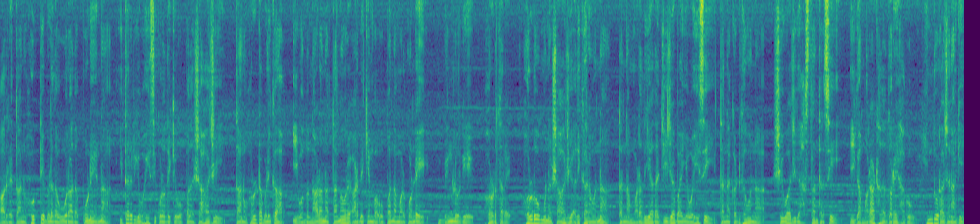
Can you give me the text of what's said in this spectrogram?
ಆದರೆ ತಾನು ಹುಟ್ಟಿ ಬೆಳೆದ ಊರಾದ ಪುಣೆಯನ್ನ ಇತರರಿಗೆ ವಹಿಸಿಕೊಳ್ಳೋದಕ್ಕೆ ಒಪ್ಪದ ಶಹಾಜಿ ತಾನು ಹೊರಟ ಬಳಿಕ ಈ ಒಂದು ನಾಡನ್ನ ತನ್ನವರೇ ಆಡಬೇಕೆಂಬ ಒಪ್ಪಂದ ಮಾಡಿಕೊಂಡೇ ಬೆಂಗಳೂರಿಗೆ ಹೊರಡ್ತಾರೆ. ಹೊರಡುವ ಮುನ್ನ ಶಹಾಜಿ ಅಧಿಕಾರವನ್ನ ತನ್ನ ಮಡದಿಯಾದ ಜೀಜಾಬಾಯಿಗೆ ವಹಿಸಿ ತನ್ನ ಖಡ್ಗವನ್ನ ಶಿವಾಜಿಗೆ ಹಸ್ತಾಂತರಿಸಿ ಈಗ ಮರಾಠದ ದೊರೆ ಹಾಗೂ ಹಿಂದೂ ರಾಜನಾಗಿ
